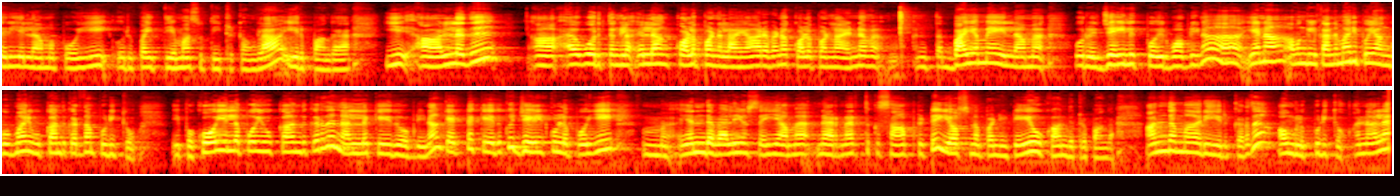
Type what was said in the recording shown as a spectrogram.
சரியில்லாமல் போய் ஒரு பைத்தியமாக சுற்றிட்டு இருக்கவங்களா இருப்பாங்க. அல்லது ஒருத்தங்களை எல்லாம் கொலை பண்ணலாம் யாரை வேணால் கொலை பண்ணலாம் என்ன பயமே இல்லாமல் ஒரு ஜெயிலுக்கு போயிடுவோம் அப்படின்னா ஏன்னா அவங்களுக்கு அந்த மாதிரி போய் அங்கே மாதிரி உட்காந்துக்கிறது தான் பிடிக்கும். இப்போ கோயிலில் போய் உட்காந்துக்கிறது நல்ல கேது அப்படின்னா கெட்ட கேதுக்கு ஜெயிலுக்குள்ளே போய் எந்த வேலையும் செய்யாமல் நேர நேரத்துக்கு சாப்பிட்டுட்டு யோசனை பண்ணிகிட்டே உட்காந்துட்ருப்பாங்க அந்த மாதிரி இருக்கிறது அவங்களுக்கு பிடிக்கும். அதனால்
